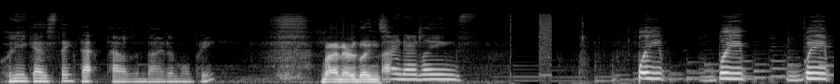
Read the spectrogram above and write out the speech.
What do you guys think that thousand item will be? Bye, nerdlings. Bye, nerdlings. Bleep, bleep, bleep,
